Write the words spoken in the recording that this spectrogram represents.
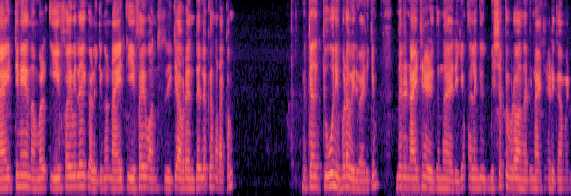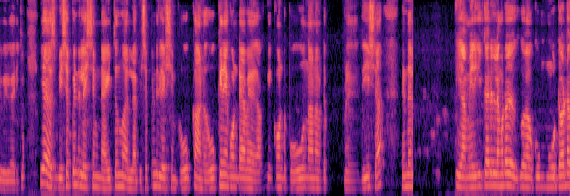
നൈറ്റിനെ നമ്മൾ ഇ ഫൈവിലേക്ക് കളിക്കുന്നു. നൈറ്റ് ഇ ഫൈവ് വന്ന സ്ഥിതിക്ക് അവിടെ എന്തെങ്കിലുമൊക്കെ നടക്കും. മിക്കവാറും ക്യൂൻ ഇവിടെ വരുമായിരിക്കും എന്നിട്ട് നൈറ്റിനെ എടുക്കുന്നതായിരിക്കും. അല്ലെങ്കിൽ ബിഷപ്പ് ഇവിടെ വന്നിട്ട് നൈറ്റിനെ എടുക്കാൻ വേണ്ടി വരുമായിരിക്കും യെസ് ബിഷപ്പിന്റെ ലക്ഷ്യം നൈറ്റ് ഒന്നും അല്ല. ബിഷപ്പിന്റെ ലക്ഷ്യം റൂക്കാണ് റൂക്കിനെ കൊണ്ട് അവ ഇറക്കിക്കൊണ്ട് പോകുന്നതാണ് അവന്റെ പ്രതീക്ഷ. എന്തായാലും ഈ അമേരിക്കക്കാരെല്ലാം കൂടെ മൂട്ടോടെ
